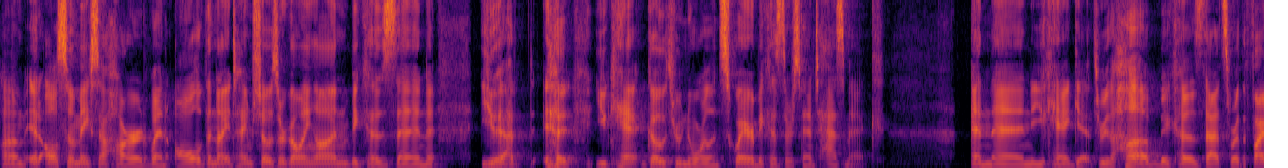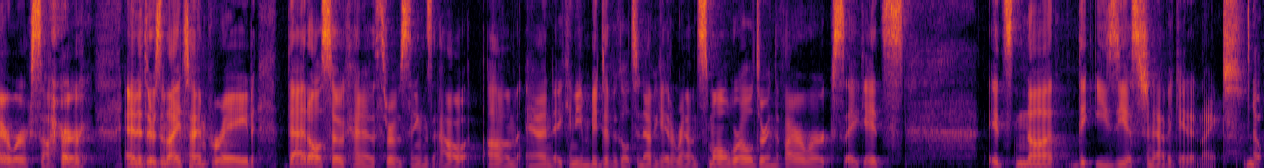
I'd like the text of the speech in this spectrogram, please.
Um, it also makes it hard when all of the nighttime shows are going on because then you have you can't go through New Orleans Square because there's Fantasmic. And then you can't get through the hub because that's where the fireworks are. And if there's a nighttime parade, that also kind of throws things out. Um, and it can even be difficult to navigate around Small World during the fireworks. Like it's it's not the easiest to navigate at night. No.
